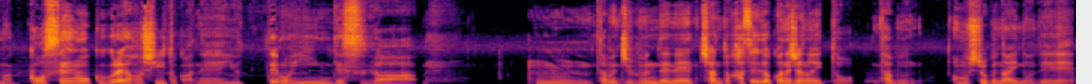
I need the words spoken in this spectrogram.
まあ5,000億ぐらい欲しいとかね言ってもいいんですがうん多分自分でねちゃんと稼いだお金じゃないと多分面白くないので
